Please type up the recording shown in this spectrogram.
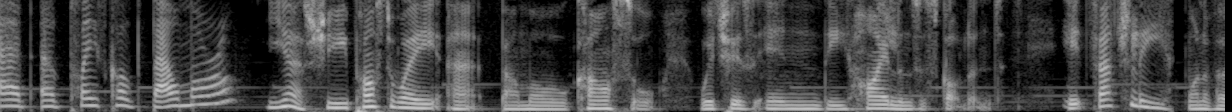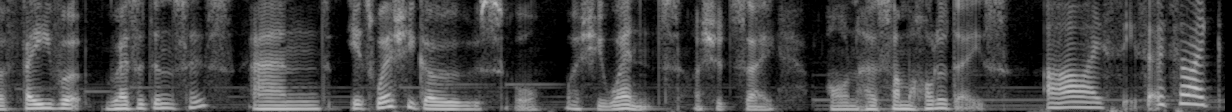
at a place called Balmoral. Yes, she passed away at Balmoral Castle, which is in the Highlands of Scotland. It's actually one of her favourite residences, and it's where she goes, or where she went, I should say, on her summer holidays. Oh, I see. So it's like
